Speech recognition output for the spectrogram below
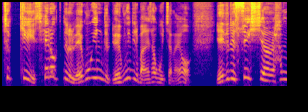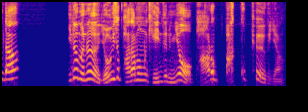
특히 세력들 외국인들 외국인들이 많이 사고 있잖아요. 얘들이 수익 실현을 한다? 이러면은 여기서 받아먹는 개인들은요 바로 막 꼽혀요 그냥.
